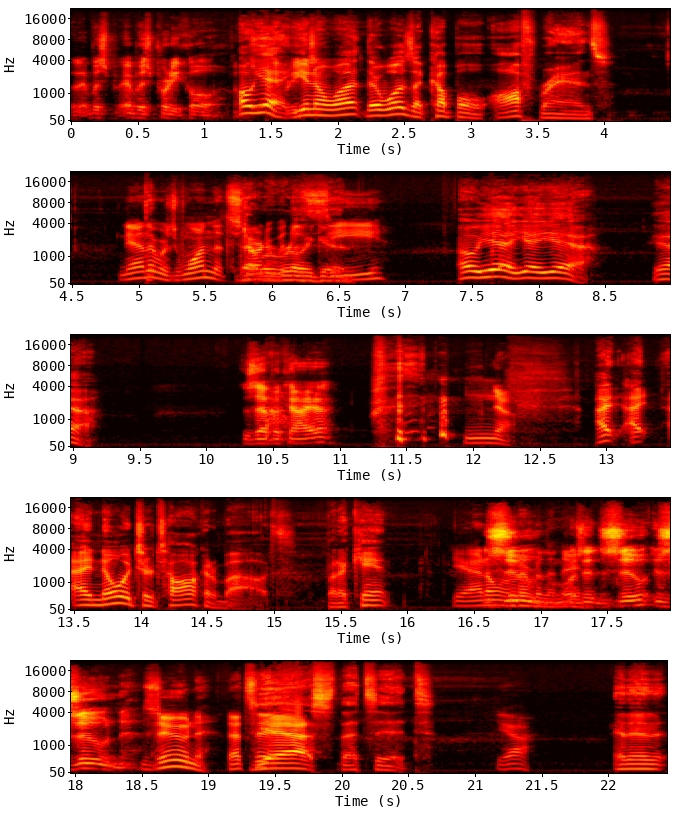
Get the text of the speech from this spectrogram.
it was it was pretty cool. It Oh yeah, pretty you know what? There was a couple off brands. Yeah, there was one that started were with really a Z. Oh yeah, yeah, yeah, yeah. Zebekiah. No, I, I I know what you're talking about, but I can't. Yeah, I don't Zune. remember the name. Was it Zune? Zune. Zune? That's it. Yes, that's it. Yeah. And then,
